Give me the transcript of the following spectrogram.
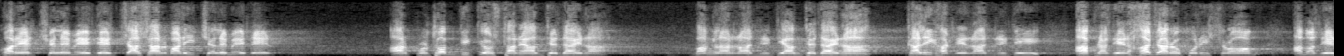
ঘরের ছেলে মেয়েদের, চাষার বাড়ি ছেলে মেয়েদের আর প্রথম, দ্বিতীয় স্থানে আনতে দেয় না। বাংলার রাজনীতি আনতে দেয় না। কালীঘাটের রাজনীতি, আপনাদের হাজারো পরিশ্রম, আমাদের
